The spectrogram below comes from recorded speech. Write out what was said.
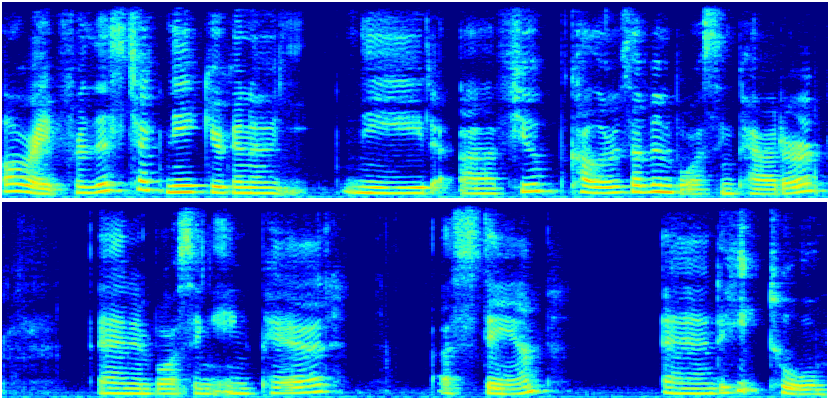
All right, for this technique, you're gonna need a few colors of embossing powder, an embossing ink pad, a stamp, and a heat tool.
